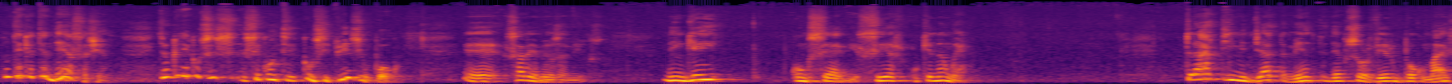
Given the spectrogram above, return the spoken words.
Então tem que atender essa gente. Então eu queria que vocês se constituíssem um pouco. É, meus amigos, ninguém consegue ser o que não é. Trate imediatamente de absorver um pouco mais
